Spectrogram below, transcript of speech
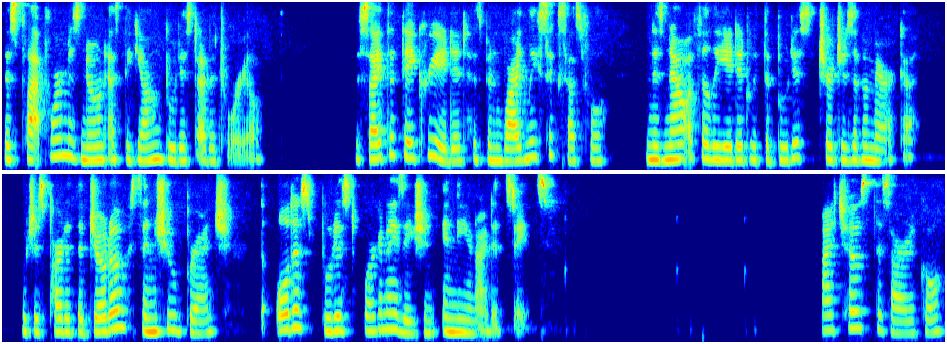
This platform is known as the Young Buddhist Editorial. The site that they created has been widely successful and is now affiliated with the Buddhist Churches of America, which is part of the Jodo Shinshu branch, the oldest Buddhist organization in the United States. I chose this article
